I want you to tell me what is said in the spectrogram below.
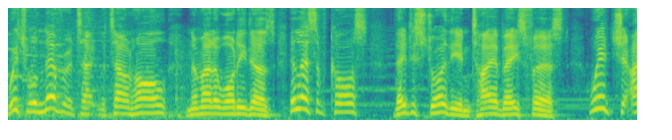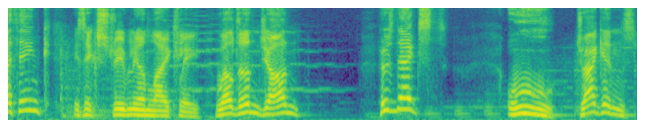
which will never attack the town hall, no matter what he does, unless, of course, they destroy the entire base first, which I think is extremely unlikely. Well done, John. Who's next? Ooh, dragons.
